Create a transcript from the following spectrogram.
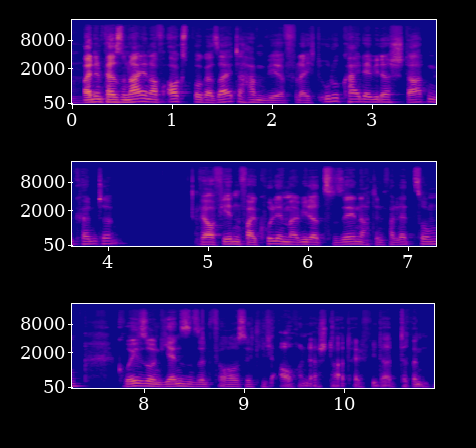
Mhm. Bei den Personalien auf Augsburger Seite haben wir vielleicht Urukai, der wieder starten könnte. Wäre auf jeden Fall cool, ihn mal wieder zu sehen nach den Verletzungen. Grueso und Jensen sind voraussichtlich auch in der Startelf wieder drin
